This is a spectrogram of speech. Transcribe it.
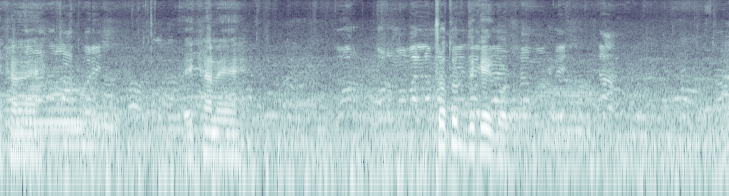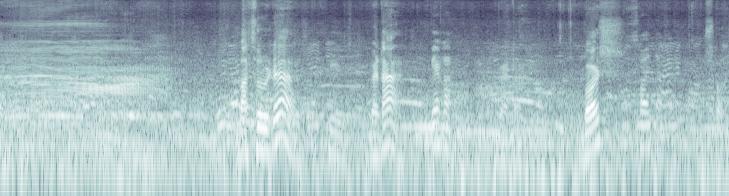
এখানে এখানে চতুর্দিকেই গরু। বাছুর এটা? বেটা? বেটা। বেটা। বয়স? ছয়টা। ছয়।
